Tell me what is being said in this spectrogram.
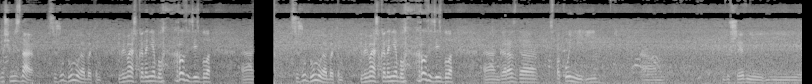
В общем, не знаю. Сижу, думаю об этом. И понимаю, что когда не было народу, здесь было... э, сижу, думаю об этом. И понимаю, что когда не было народу, здесь было гораздо спокойнее и душевнее и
